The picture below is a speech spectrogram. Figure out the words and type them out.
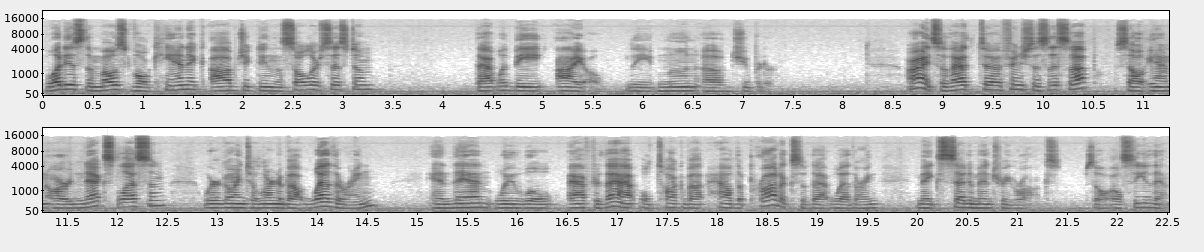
what is the most volcanic object in the solar system? That would be Io, the moon of Jupiter. All right, so that uh, finishes this up. So in our next lesson, we're going to learn about weathering, and then we will, after that, we'll talk about how the products of that weathering make sedimentary rocks. So I'll see you then.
